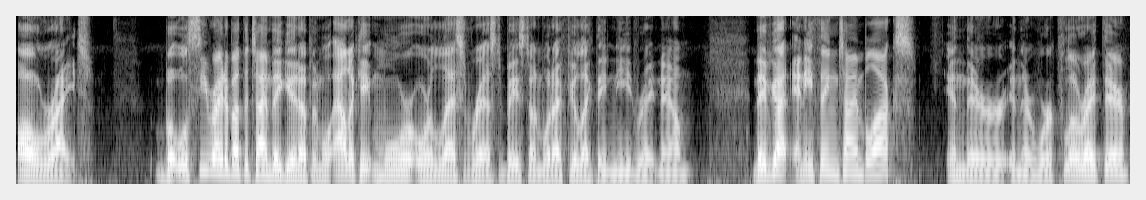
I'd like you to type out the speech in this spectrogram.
all right. But we'll see right about the time they get up, and we'll allocate more or less rest based on what I feel like they need right now. They've got anything time blocks in their in their workflow right there.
